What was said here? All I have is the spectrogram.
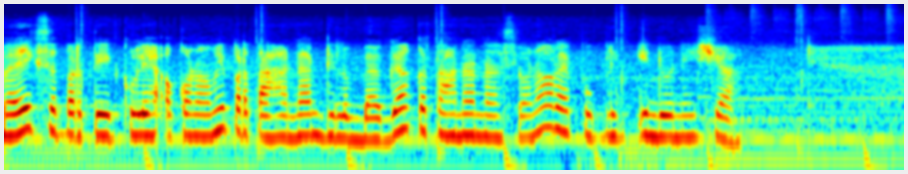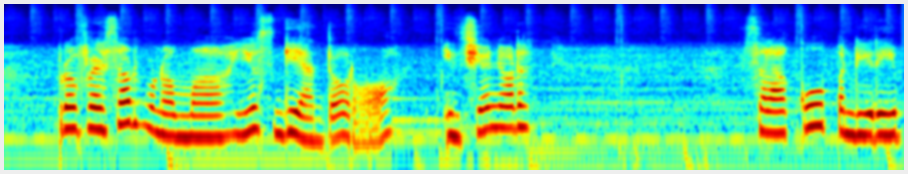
Baik seperti kuliah ekonomi pertahanan di Lembaga Ketahanan Nasional Republik Indonesia. Profesor Purnomo Yusgiantoro, insinyur selaku pendiri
